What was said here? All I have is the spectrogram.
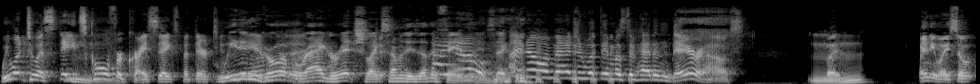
We went to a state school for Christ's sakes, but they're too. We didn't damn grow good. up rag rich like some of these other I know. families. Like, I know. Imagine what they must have had in their house. But Mhm. anyway, so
